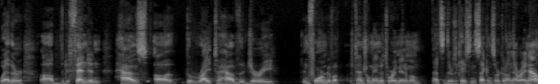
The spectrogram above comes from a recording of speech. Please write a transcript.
whether uh, the defendant has uh, the right to have the jury informed of a potential mandatory minimum. That's, there's a case in the Second Circuit on that right now.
